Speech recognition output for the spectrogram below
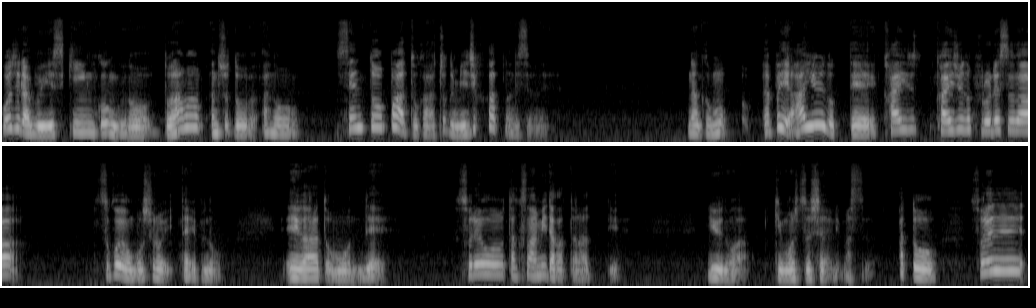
ゴジラ VS キングコングのドラマあのちょっとあの戦闘パートがちょっと短かったんですよね。なんかもやっぱりああいうのって怪怪獣のプロレスがすごい面白いタイプの映画だと思うんでそれをたくさん見たかったなっていうのが気持ちとしてあります。あとそれで、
